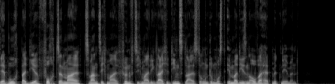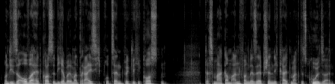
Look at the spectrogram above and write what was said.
Der bucht bei dir 15 mal, 20 mal, 50 mal die gleiche Dienstleistung und du musst immer diesen Overhead mitnehmen. Und dieser Overhead kostet dich aber immer 30% wirkliche Kosten. Das mag am Anfang der Selbstständigkeit, mag das cool sein.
